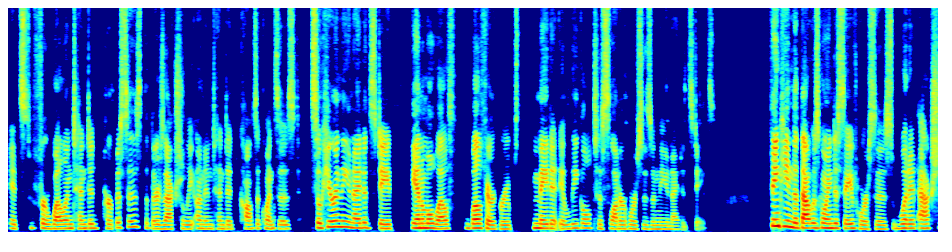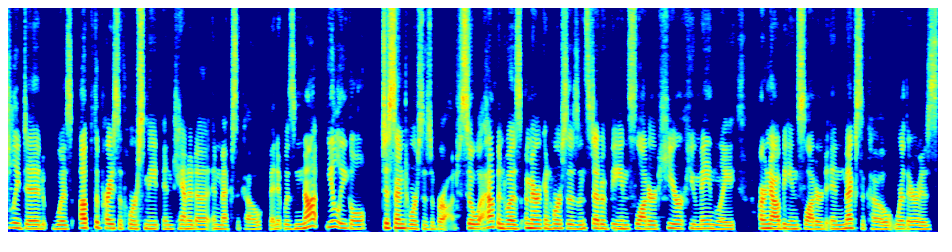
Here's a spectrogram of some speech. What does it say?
it's for well intended purposes, but there's actually unintended consequences. So here in the United States, animal wealth, welfare groups made it illegal to slaughter horses in the United States. Thinking that that was going to save horses, what it actually did was up the price of horse meat in Canada and Mexico. And it was not illegal to send horses abroad. So what happened was American horses, instead of being slaughtered here humanely, are now being slaughtered in Mexico, where there is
